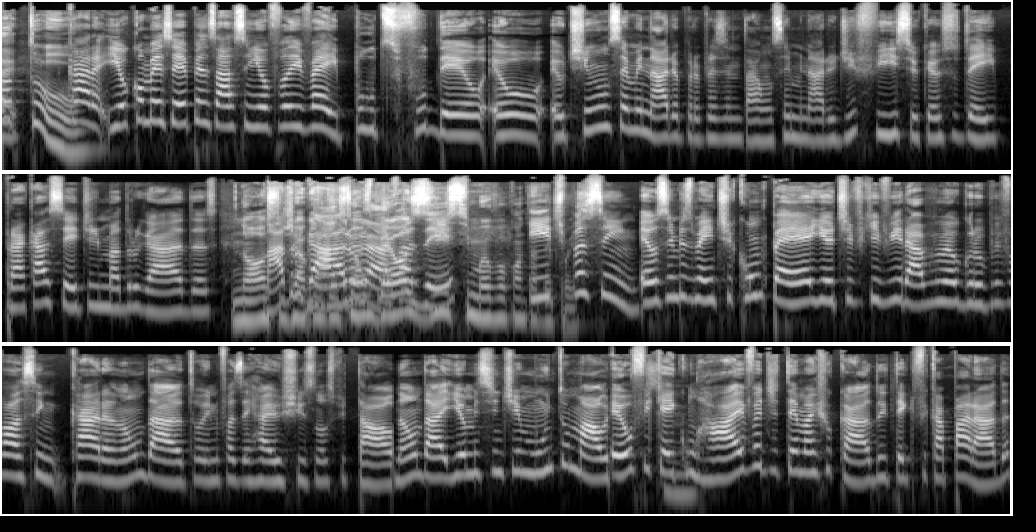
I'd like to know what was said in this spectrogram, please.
Exato. Cara, e eu comecei a pensar assim, eu falei, véi, putz, fudeu. Eu, eu tinha um seminário pra apresentar, um seminário difícil que eu estudei pra cacete de madrugadas. Nossa, já madrugada aconteceu um eu vou contar E, depois. tipo assim, eu simplesmente com o pé e eu tive que virar pro meu grupo e falar assim: cara, não dá, eu tô indo fazer raio-x no hospital, não dá. E eu me senti muito mal. Eu fiquei com raiva de ter machucado e ter que ficar parada,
